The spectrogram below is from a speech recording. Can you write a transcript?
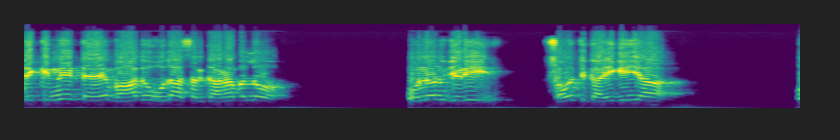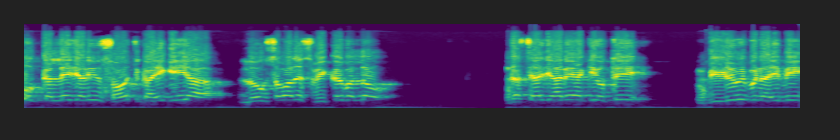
ਤੇ ਕਿੰਨੇ ਟਾਈਮ ਬਾਅਦ ਉਹਦਾ ਸਰਕਾਰਾਂ ਵੱਲੋਂ ਉਹਨਾਂ ਨੂੰ ਜਿਹੜੀ ਸਹੁੰ ਚੁਕਾਈ ਗਈ ਆ, ਉਹ ਕੱਲੇ ਜਾਣੀ ਨੂੰ ਸਹੁੰ ਚੁਕਾਈ ਗਈ ਆ, ਲੋਕ ਸਭਾ ਦੇ ਸਪੀਕਰ ਵੱਲੋਂ ਦੱਸਿਆ ਜਾ ਰਿਹਾ ਕਿ ਉੱਥੇ ਵੀਡੀਓ ਵੀ ਬਣਾਈ ਵੀ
